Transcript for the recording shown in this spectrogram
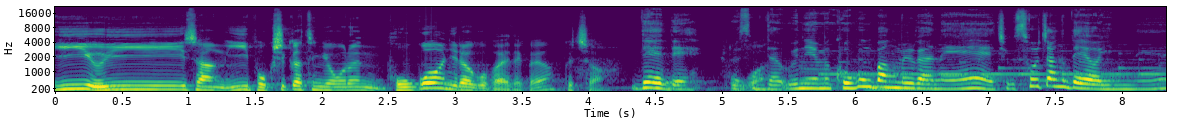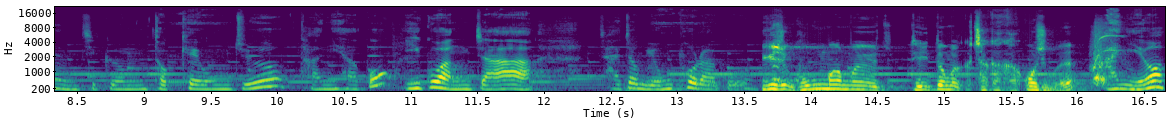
이 의상 이 복식 같은 경우는 복원이라고 봐야 될까요? 그렇죠? 네네 그렇습니다. 왜냐하면 고궁박물관에 지금 소장되어 있는 지금 덕혜옹주 당이하고 이구왕자 자적 용포라고 이게 지금 공방에 돼 있던 걸 잠깐 갖고 오신 거예요? 아니요.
